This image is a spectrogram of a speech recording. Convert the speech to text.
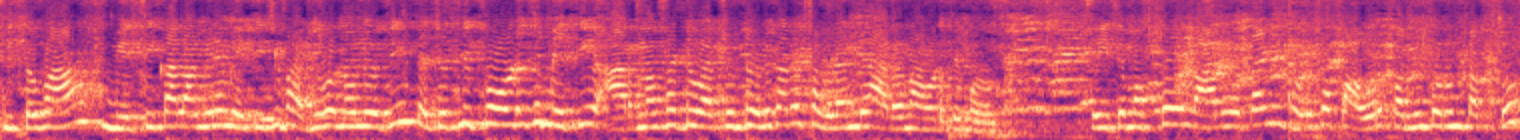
तिथं पहा मेथी काल आम्ही ना मेथीची भाजी बनवली होती. त्याच्यातली थोडीशी मेथी आरणासाठी वाचून ठेवली कारण सगळ्यांना आरण आवडते म्हणून. तर इथे मस्त लाल होता आणि थोडंसं पावर कमी करून टाकतो.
